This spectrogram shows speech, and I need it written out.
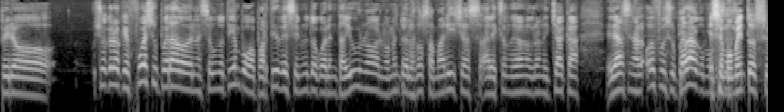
Pero yo creo que fue superado en el segundo tiempo, a partir de ese minuto 41, el momento de las dos amarillas, Alexander Arno, Gran Chaca, el Arsenal hoy fue superado. Como ese momento es,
